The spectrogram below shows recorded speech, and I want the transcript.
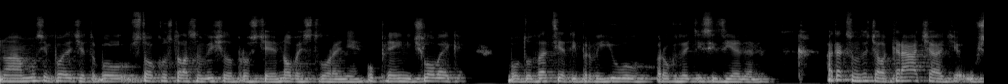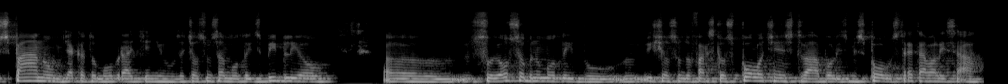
No a musím povedať, že to bol, z toho kostola som vyšiel proste nové stvorenie, úplne iný človek. Bol to 21. júl, rok 2001. A tak som začal kráčať už s pánom vďaka tomu obráteniu. Začal som sa modliť s Bibliou, Ehm, svoju osobnú modlitbu, išiel som do farského spoločenstva, boli sme spolu, stretávali sa,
